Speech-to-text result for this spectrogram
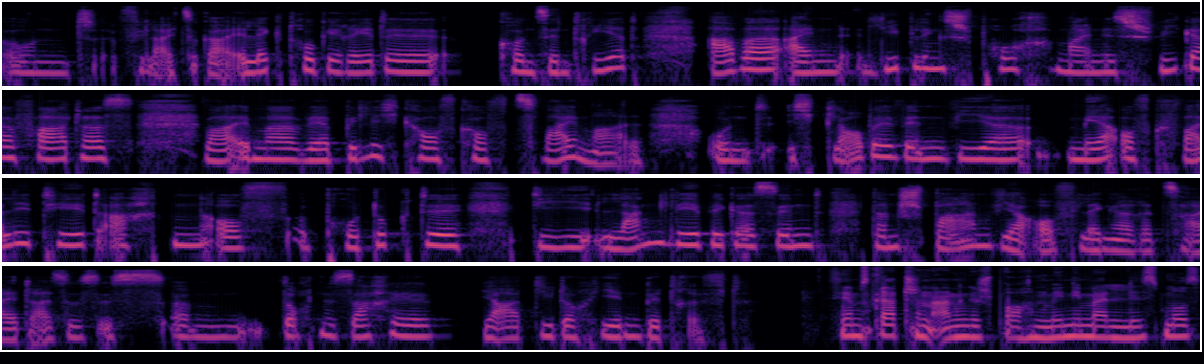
und vielleicht sogar Elektrogeräte konzentriert. Aber ein Lieblingsspruch meines Schwiegervaters war immer, wer billig kauft, kauft zweimal. Und ich glaube, wenn wir mehr auf Qualität achten, auf Produkte, die langlebiger sind, dann sparen wir auf längere Zeit. Also es ist ähm, doch eine Sache, ja, die doch jeden betrifft. Sie haben es gerade schon angesprochen, Minimalismus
